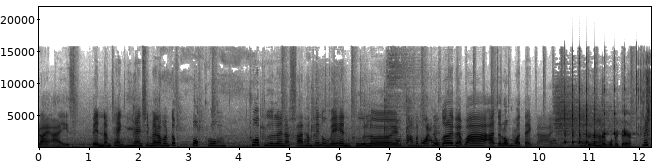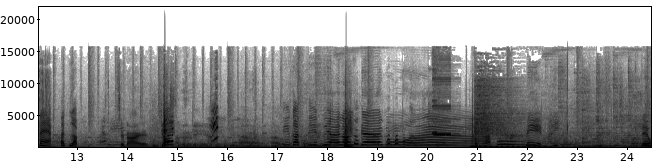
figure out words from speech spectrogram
dry ice เป็นน้ำแข็งแห้งใช่ไหมแล้วมันก็ปกคลุมทั่วพื้นเลยนะคะทำให้หนูไม่เห็นพื้นเลยหนูก็เลยแบบว่าอาจจะล้มหัวแตกได้แต่หัวไม่แตก ไม่แตกแต่เกือบเสียดายคุณเก๋นะคุณเก๋คุณพี่มาหาพี่กติดเสียรังแกกูอะนี่มาดิเร็ว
